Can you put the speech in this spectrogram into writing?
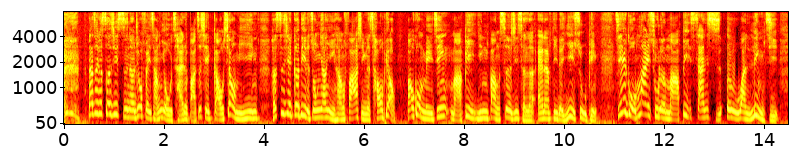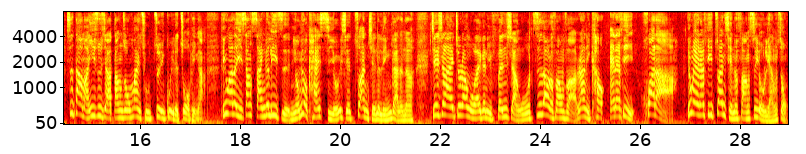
那这个设计师呢，就非常有才的把这些搞笑迷音和世界各地的中央银行发行的钞票，包括美金、马币、英镑，设计成了 NFT 的艺术品，结果卖出了马币三十二万令吉，是大马艺术家当中卖出最贵的作品啊！听完了以上三个例子，你有没有开始有一些赚钱的灵感了呢？接下来就让我来跟你分享我知道的方法，让你靠 NFT 花啦！用 NFT 赚钱的方式有两种，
